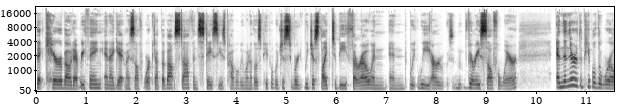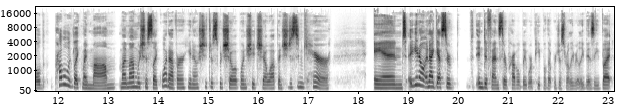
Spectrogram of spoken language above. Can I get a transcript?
that care about everything and I get myself worked up about stuff and Stacy is probably one of those people we just we we just like to be thorough and and we we are very self-aware and then there are the people of the world, probably like my mom. My mom was just like, whatever, you know, she just would show up when she'd show up and she just didn't care. And, you know, and I guess in defense, there probably were people that were just really, really busy. But,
